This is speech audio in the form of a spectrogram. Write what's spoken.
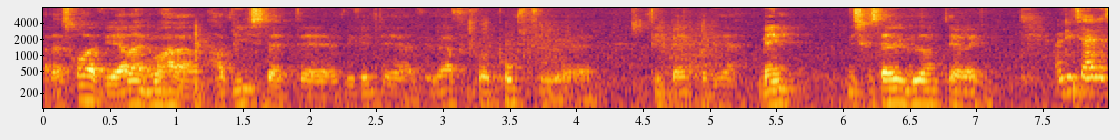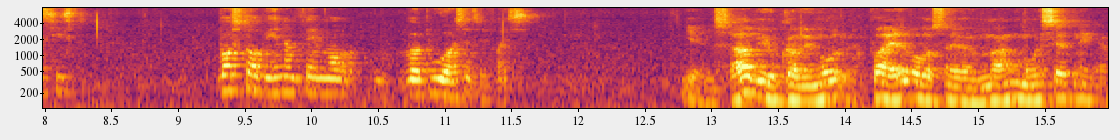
Og der tror jeg, at vi allerede nu har, har vist, at uh, vi vil det her. Vi i hvert fald få positiv uh, feedback på det her. Men vi skal stadig videre, det er rigtigt. Og lige til allersidst. Hvor står vi hen om fem år, hvor du også er tilfreds? Jamen, så har vi jo kommet i mål på alle vores øh, mange målsætninger,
